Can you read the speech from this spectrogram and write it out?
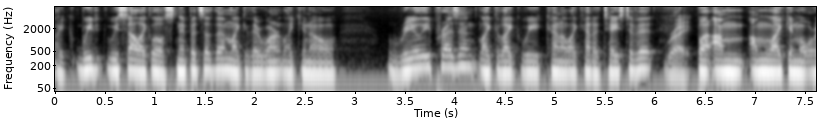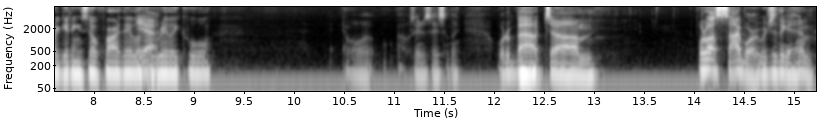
like we we saw like little snippets of them. Like they weren't like you know really present. Like like we kind of like had a taste of it. Right. But I'm I'm liking what we're getting so far. They look Yeah. really cool. Well, I was going to say something. What about um, what about Cyborg? What'd you think of him?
